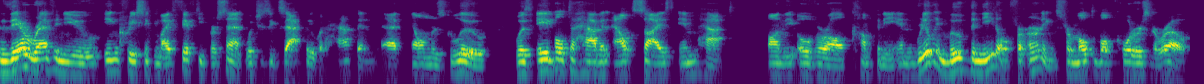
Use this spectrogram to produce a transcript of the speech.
their revenue increasing by 50%, which is exactly what happened at Elmer's Glue, was able to have an outsized impact on the overall company and really move the needle for earnings for multiple quarters in a row.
